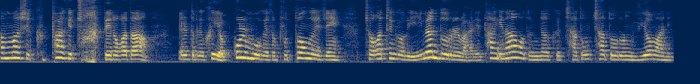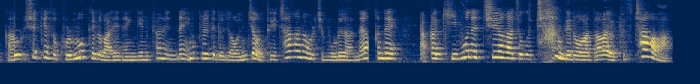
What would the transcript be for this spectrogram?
한 번씩 급하게 쫙 내려가다 예를 들어 그 옆골목에서 보통은 이제 저 같은 경우는 이면도를 많이 타긴 하거든요. 그 자동차 도로는 위험하니까 쉽게 해서 골목길로 많이 다니는 편인데 골목길들이 이제 언제 어떻게 차가 나올지 모르잖아요. 근데 약간 기분에 취해가지고 쫙 내려가다가 옆에서 차가 와.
